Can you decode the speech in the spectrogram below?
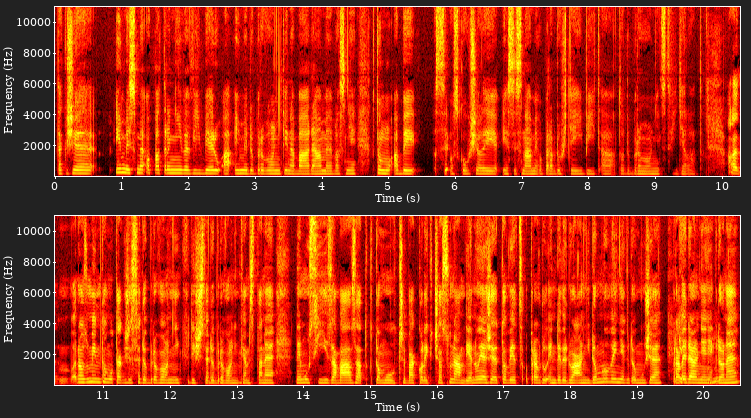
Takže i my jsme opatrní ve výběru a i my dobrovolníky nabádáme vlastně k tomu, aby si oskoušeli, jestli s námi opravdu chtějí být a to dobrovolnictví dělat. Ale rozumím tomu tak, že se dobrovolník, když se dobrovolníkem stane, nemusí zavázat k tomu třeba kolik času nám věnuje, že je to věc opravdu individuální domluvy, někdo může pravidelně, je, někdo ne?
